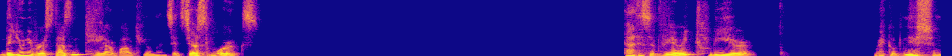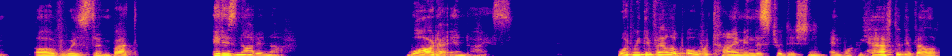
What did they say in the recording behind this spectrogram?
the universe doesn't care about humans, it just works. That is a very clear recognition of wisdom, but it is not enough water and ice. What we develop over time in this tradition and what we have to develop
